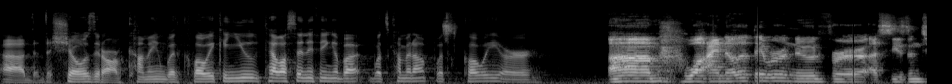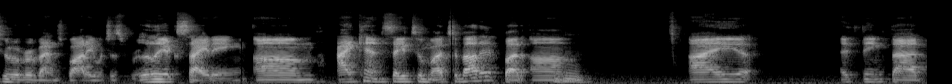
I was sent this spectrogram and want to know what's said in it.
uh, the, the shows that are coming with Khloe. Can you tell us anything about what's coming up with Khloe or? Um, well, I know that they were renewed for a season two of Revenge Body, which is really exciting. Um, I can't say too much about it, but um, mm-hmm. I I think that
